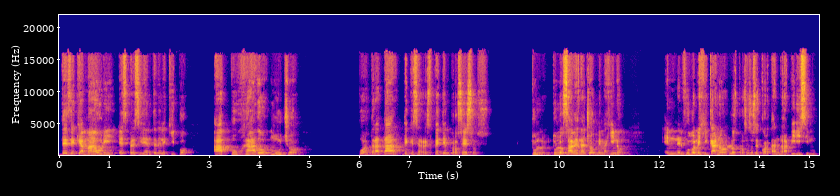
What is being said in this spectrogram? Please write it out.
desde que Amauri es presidente del equipo, ha pujado mucho por tratar de que se respeten procesos. Tú, tú lo sabes, Nacho, me imagino. En el fútbol mexicano los procesos se cortan rapidísimo.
